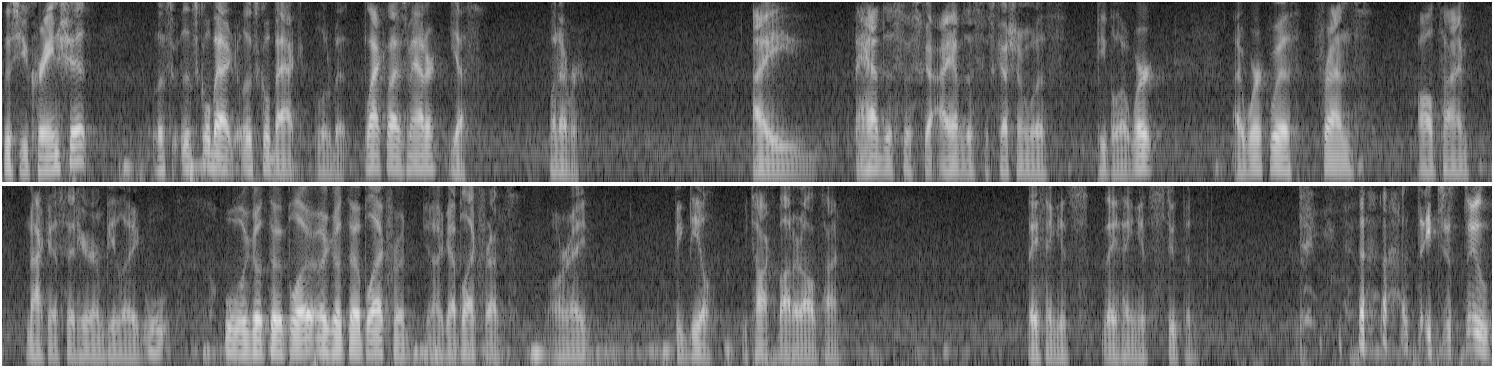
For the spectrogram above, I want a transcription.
This Ukraine shit. Let's let's go back. Let's go back a little bit. Black Lives Matter. Yes, whatever. I had this. I have this discussion with people at work. I work with friends all the time. I'm not going to sit here and be like, well, I got that black. I got that black friend. Yeah, I got black friends. All right, big deal. We talk about it all the time. They think it's they think it's stupid. they just do.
